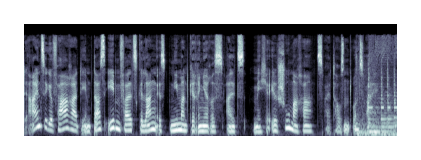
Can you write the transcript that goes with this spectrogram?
Der einzige Fahrer, dem das ebenfalls gelang, ist niemand Geringeres als Michael Schumacher 2002.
